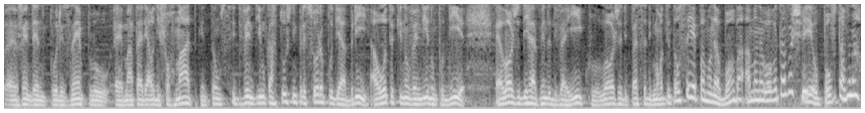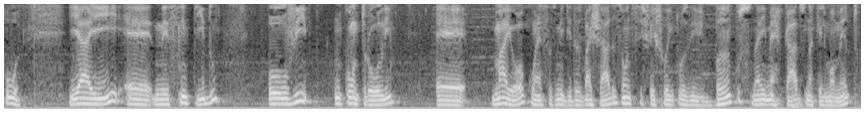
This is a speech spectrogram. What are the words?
é, vendendo, por exemplo, é, material de informática. Então, se vendia um cartucho de impressora, podia abrir. A outra que não vendia, não podia. É loja de revenda de veículo, loja de peça de moto. Então, você ia para Manuel Borba, a Manuel Borba estava cheia, o povo estava na rua. E aí, é, nesse sentido, houve um controle é, maior com essas medidas baixadas, onde se fechou, inclusive, bancos né, e mercados naquele momento.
